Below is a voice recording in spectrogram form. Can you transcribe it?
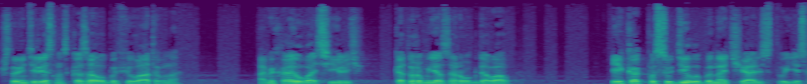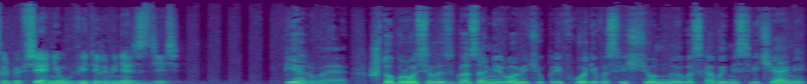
Что, интересно, сказала бы Филатовна. А Михаил Васильевич, которому я зарок давал. И как посудило бы начальство, если бы все они увидели меня здесь. Первое, что бросилось в глаза Мировичу при входе в освещенную восковыми свечами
